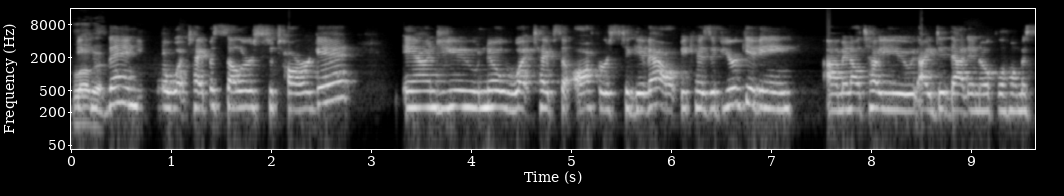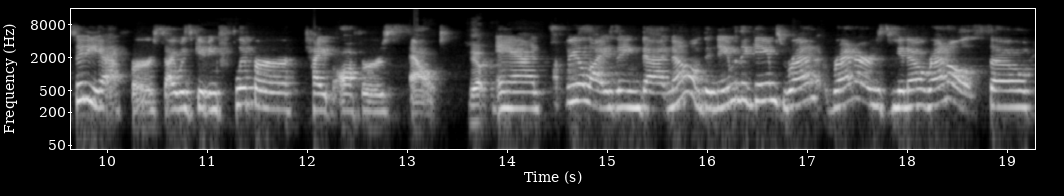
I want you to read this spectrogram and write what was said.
Love because it. then you know what type of sellers to target and you know what types of offers to give out. Because if you're giving, um, and I'll tell you, I did that in Oklahoma City at first, I was giving flipper type offers out Yep. And realizing that no, the name of the game's rent renters, you know, rentals. So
